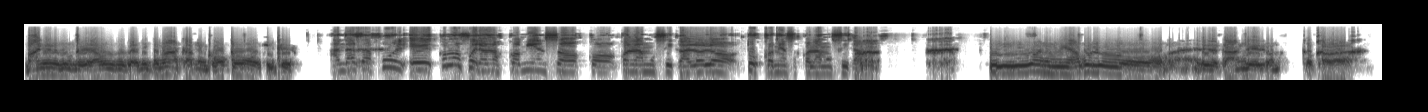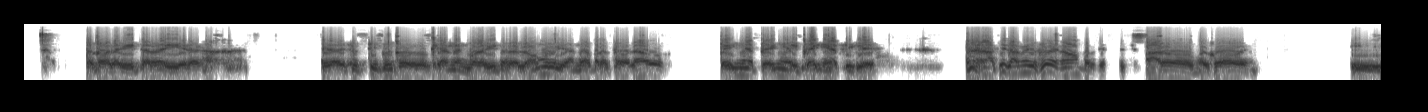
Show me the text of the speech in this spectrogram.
mañana tengo que grabar un temita más, también como todo, así que Andás a full. Eh, ¿Cómo fueron los comienzos con, con la música, Lolo? Tus comienzos con la música. Y bueno, mi abuelo era tanguero, tocaba, tocaba la guitarra y era, era de esos típicos que andan con la guitarra al hombro y andaba para todos lados, peña, peña y peña, así que así también fue, ¿no? Porque se separó muy joven. Y,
